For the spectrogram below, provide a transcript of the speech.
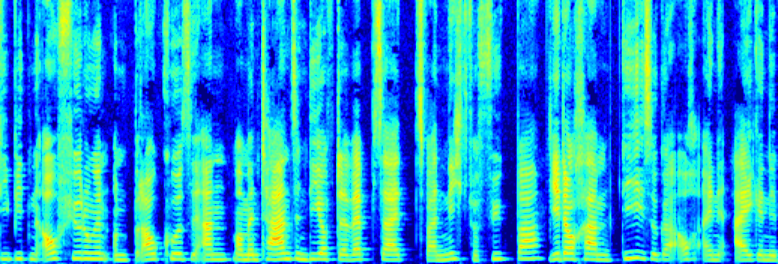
die bieten auch Führungen und Braukurse an. Momentan sind die auf der Website zwar nicht verfügbar, jedoch haben die sogar auch eine eigene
